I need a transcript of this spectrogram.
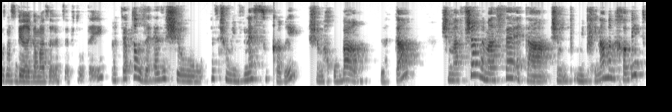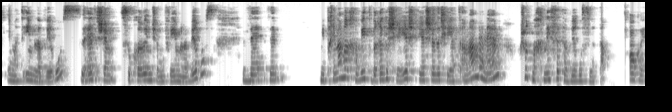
אז נסביר רגע מה זה רצפטור תאי. רצפטור זה איזשהו, איזשהו מבנה סוכרי שמחובר לתא, שמאפשר למעשה את ה... שמבחינה מרחבית הוא מתאים לווירוס, לאיזה שהם סוכרים שמופיעים לווירוס, וזה מבחינה מרחבית ברגע שיש יש איזושהי התאמה ביניהם, הוא פשוט מכניס את הווירוס לתא. אוקיי.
